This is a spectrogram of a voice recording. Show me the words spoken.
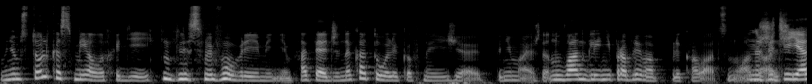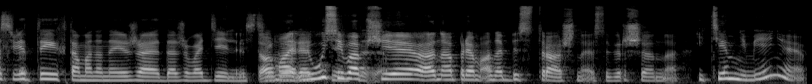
в нем столько смелых идей для своего времени. Опять же, на католиков наезжают, понимаешь, да? Ну, в Англии не проблема опубликоваться. Ну, а на жития святых там она наезжает даже в отдельности. Там говорят, Люси нет, вообще, да. она прям, она бесстрашная совершенно. И тем не менее,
